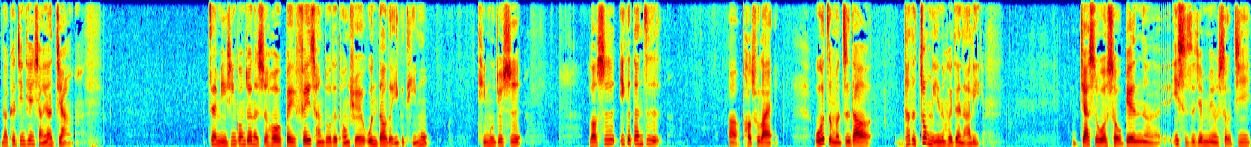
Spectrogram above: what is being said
老课今天想要讲，在明星工专的时候，被非常多的同学问到的一个题目，题目就是，老师一个单字。啊，跑出来！我怎么知道它的重音会在哪里？假使我手边呢，一时之间没有手机，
